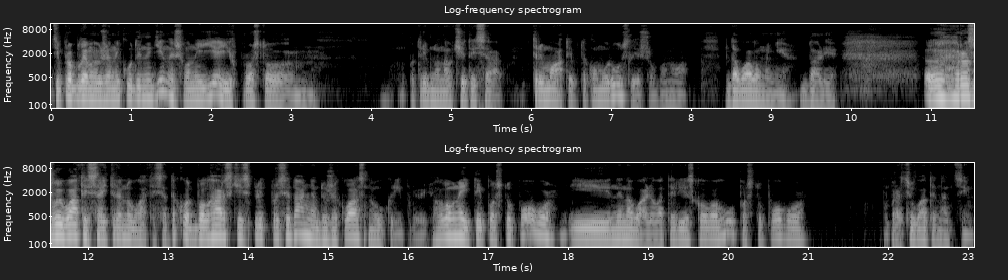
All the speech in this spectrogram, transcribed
ці проблеми вже нікуди не дінеш, вони є, їх просто потрібно навчитися тримати в такому руслі, щоб воно давало мені далі е, розвиватися і тренуватися. Так от, болгарські спліт присідання дуже класно укріплюють. Головне йти поступово і не навалювати різко вагу, поступово працювати над цим.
